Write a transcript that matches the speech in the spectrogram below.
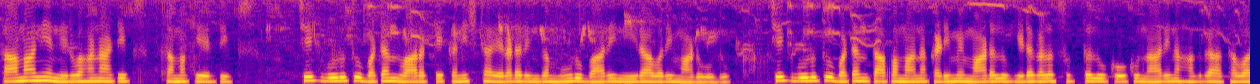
ಸಾಮಾನ್ಯ ನಿರ್ವಹಣಾ ಟಿಪ್ಸ್ ಸಮಕೆಯ ಟಿಪ್ಸ್. ಚೆಕ್ ಗುರುತು ಬಟನ್ ವಾರಕ್ಕೆ ಕನಿಷ್ಠ ಎರಡರಿಂದ ಮೂರು ಬಾರಿ ನೀರಾವರಿ ಮಾಡುವುದು. ಚೆಕ್ ಗುರುತು ಬಟನ್ ತಾಪಮಾನ ಕಡಿಮೆ ಮಾಡಲು ಗಿಡಗಳ ಸುತ್ತಲೂ ಕೋಕು ನಾರಿನ ಹಗ್ಗ ಅಥವಾ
